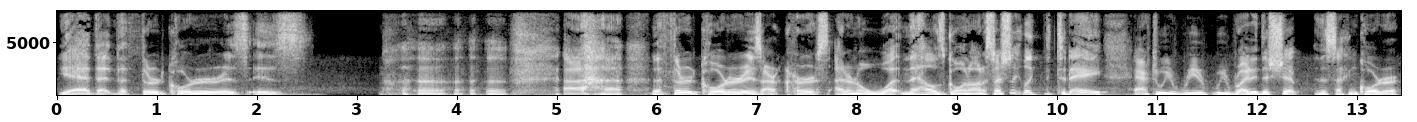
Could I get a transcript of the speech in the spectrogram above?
Yeah, that the third quarter is is uh, the third quarter is our curse. I don't know what in the hell is going on, especially like today after we re- we righted the ship in the second quarter.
